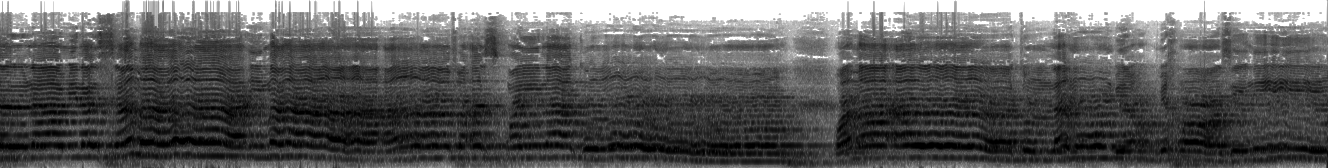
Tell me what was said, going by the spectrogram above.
من السماء ماء فأسقيناكم وما أنتم له بخازنين.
